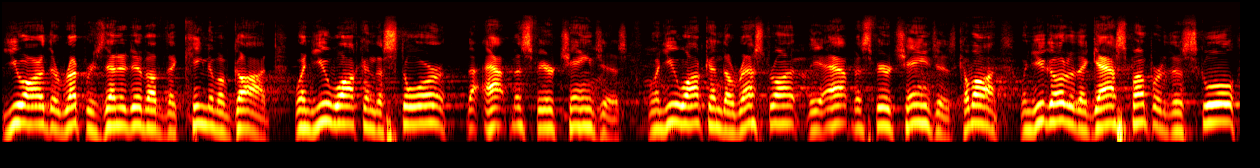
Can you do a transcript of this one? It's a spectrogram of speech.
You are the representative of the kingdom of God. When you walk in the store, the atmosphere changes. When you walk in the restaurant, the atmosphere changes. Come on. When you go to the gas pump or the school,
